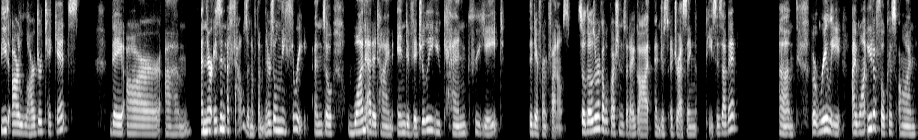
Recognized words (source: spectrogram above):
these are larger tickets they are um, and there isn't a thousand of them there's only three and so one at a time individually you can create the different funnels so those are a couple questions that i got and just addressing pieces of it Um, but really, I want you to focus on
